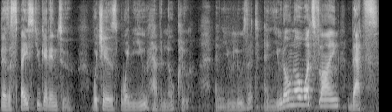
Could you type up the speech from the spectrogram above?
There's a space you get into, which is when you have no clue and you lose it and you don't know what's flying, that's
